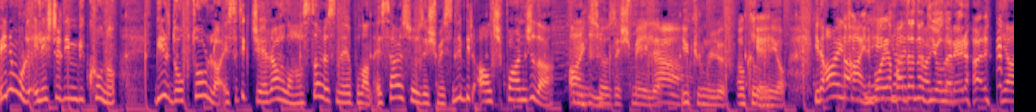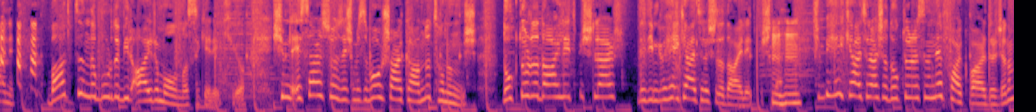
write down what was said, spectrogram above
Benim burada eleştirdiğim bir konu bir doktorla estetik cerrahla hasta arasında yapılan eser sözleşmesinde bir alçıpancı da aynı sözleşmeyle Ha. yükümlü Okey. kılınıyor. Yine aynı şey aynı boya badana heykeltıraşla. diyorlar herhalde. Yani baktığında burada bir ayrım olması gerekiyor. Şimdi eser sözleşmesi borçlar kanunu tanınmış. Doktoru da dahil etmişler. Dediğim gibi heykeltıraşı da dahil etmişler. Şimdi bir heykeltıraşla doktor arasında ne fark vardır canım?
